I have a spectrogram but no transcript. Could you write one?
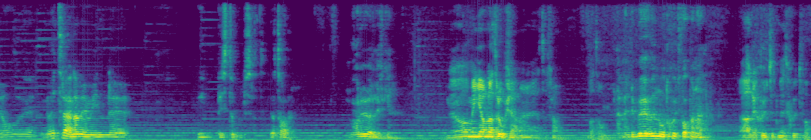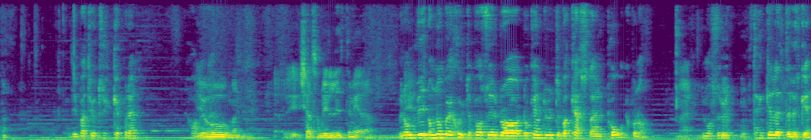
Jag, eh, jag är tränad med min, eh, min pistol så jag tar den. Vad har du då Lycke? Ja, min gamla trotjänare. Jag tar fram batong. Nej men du behöver nog ett skjutvapen här. Jag har aldrig skjutit med ett skjutvapen. Det är bara till att trycka på den. Det? Jo, men det känns som det är lite mer än... Men om, vi, om någon börjar skjuta på oss så är det bra. Då kan du inte bara kasta en påk på någon. Nej. Du måste du tänka lite Lycke.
